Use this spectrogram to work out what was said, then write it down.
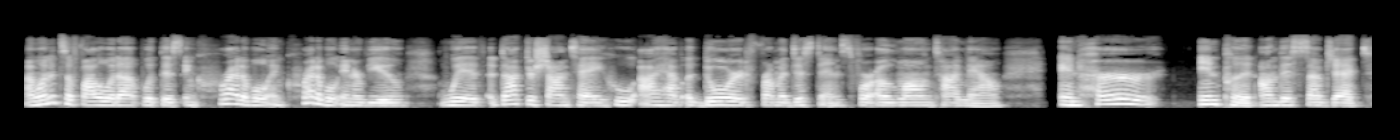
I wanted to follow it up with this incredible, incredible interview with Dr. Shante, who I have adored from a distance for a long time now. And her input on this subject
